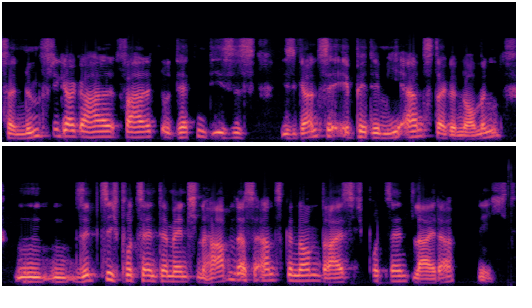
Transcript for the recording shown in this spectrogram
vernünftiger verhalten und hätten dieses, diese ganze Epidemie ernster genommen. 70 Prozent der Menschen haben das ernst genommen, 30 Prozent leider nicht.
